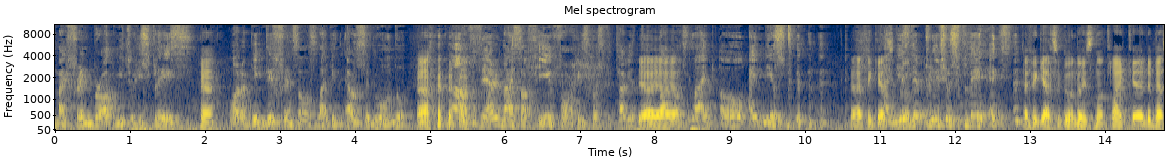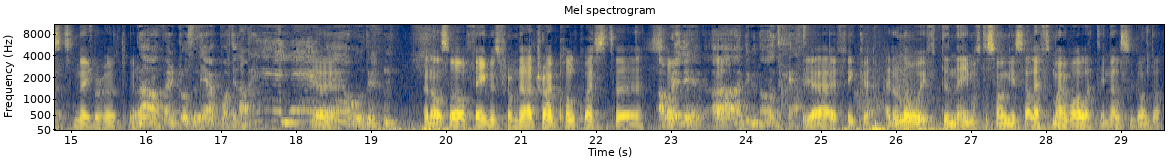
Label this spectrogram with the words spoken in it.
my friend brought me to his place. What a big difference! I was like in El Segundo. No, very nice of him for his hospitality. Yeah, yeah, but yeah. I was like, oh, I missed. Yeah, I think El I missed the Segundo. previous place. I think El Segundo is not like uh, the best neighborhood. or- no, very close to the airport. And now, hey, yeah, Yeah, yeah. yeah. And also famous from the Tribe Called Quest uh, song. oh, really? Oh, I didn't know that. Yeah, I think uh, I don't know if the name of the song is "I Left My Wallet in El Segundo,"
